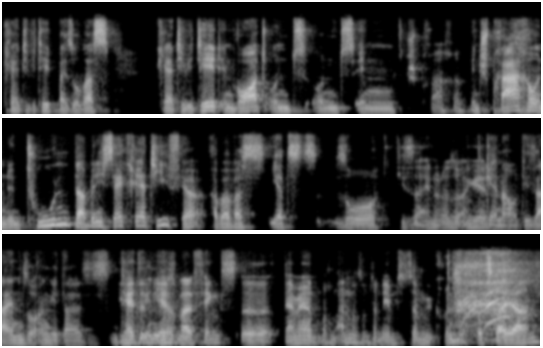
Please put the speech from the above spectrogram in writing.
Kreativität bei sowas, Kreativität in Wort und, und in Sprache. In Sprache und im Tun, da bin ich sehr kreativ, ja. Aber was jetzt so Design oder so angeht. Genau, Design so angeht, da ist es. Ihr hättet jedes Mal Fangs, äh, wir haben ja noch ein anderes Unternehmen zusammen gegründet vor zwei Jahren.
